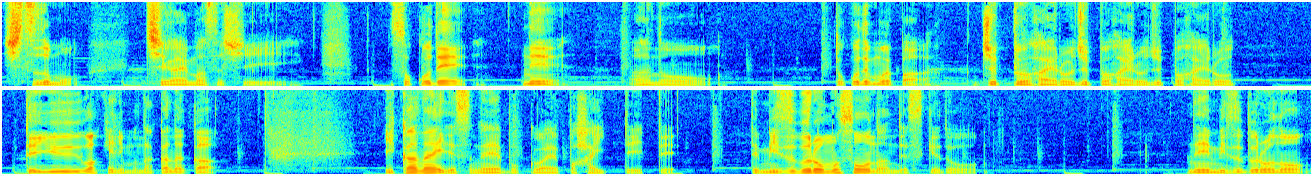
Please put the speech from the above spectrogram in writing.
湿度も違いますしそこでねあのどこでもやっぱ10分入ろう10分入ろう10分入ろうっていうわけにもなかなか行かないですね僕はやっぱ入っていて。で水風呂もそうなんですけどね水風呂の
